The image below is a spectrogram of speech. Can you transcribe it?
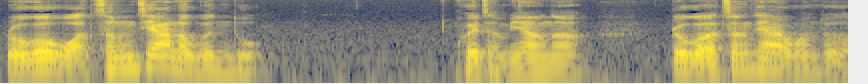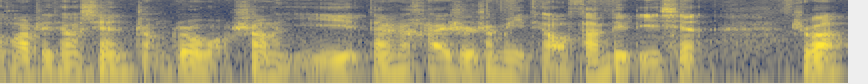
如果我增加了温度，会怎么样呢？如果增加了温度的话，这条线整个往上移，但是还是这么一条反比例线，是吧？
